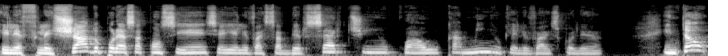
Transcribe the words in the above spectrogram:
Ele é flechado por essa consciência e ele vai saber certinho qual o caminho que ele vai escolher. Então,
